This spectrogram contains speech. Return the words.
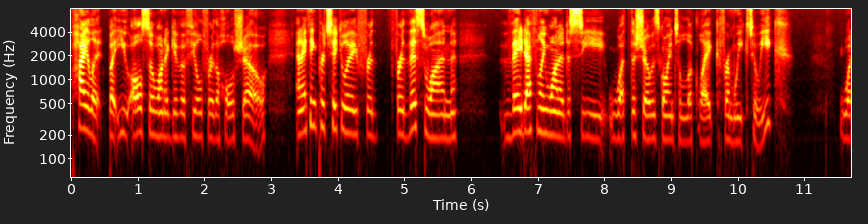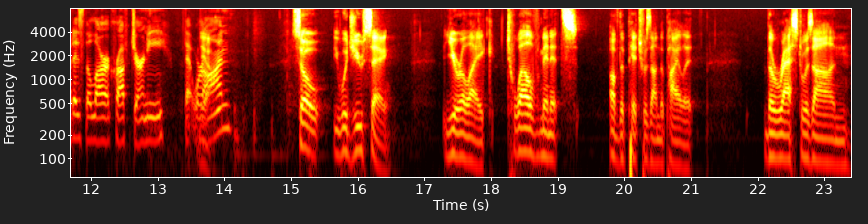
pilot, but you also want to give a feel for the whole show. And I think, particularly for for this one, they definitely wanted to see what the show is going to look like from week to week. What is the Lara Croft journey that we're Yeah. on? So, would you say you were like 12 minutes of the pitch was on the pilot, the rest was on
